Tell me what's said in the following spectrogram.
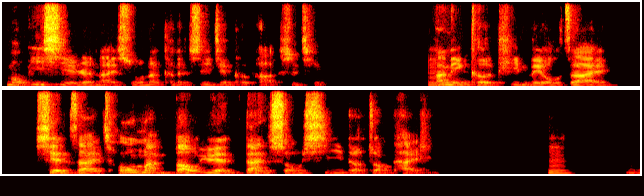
某一些人来说，那可能是一件可怕的事情。他宁可停留在。现在充满抱怨但熟悉的状态里，嗯嗯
